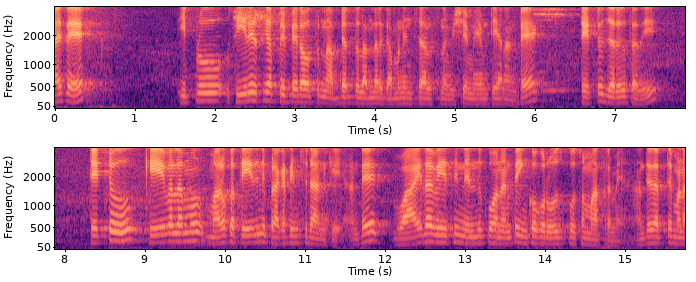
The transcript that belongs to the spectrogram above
అయితే ఇప్పుడు సీరియస్గా ప్రిపేర్ అవుతున్న అభ్యర్థులందరూ గమనించాల్సిన విషయం ఏమిటి అని అంటే టెట్ జరుగుతుంది. టెట్ కేవలము మరొక తేదీని ప్రకటించడానికే. అంటే వాయిదా వేసింది ఎందుకు అని అంటే ఇంకొక రోజు కోసం మాత్రమే. అంతే తప్పితే మన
